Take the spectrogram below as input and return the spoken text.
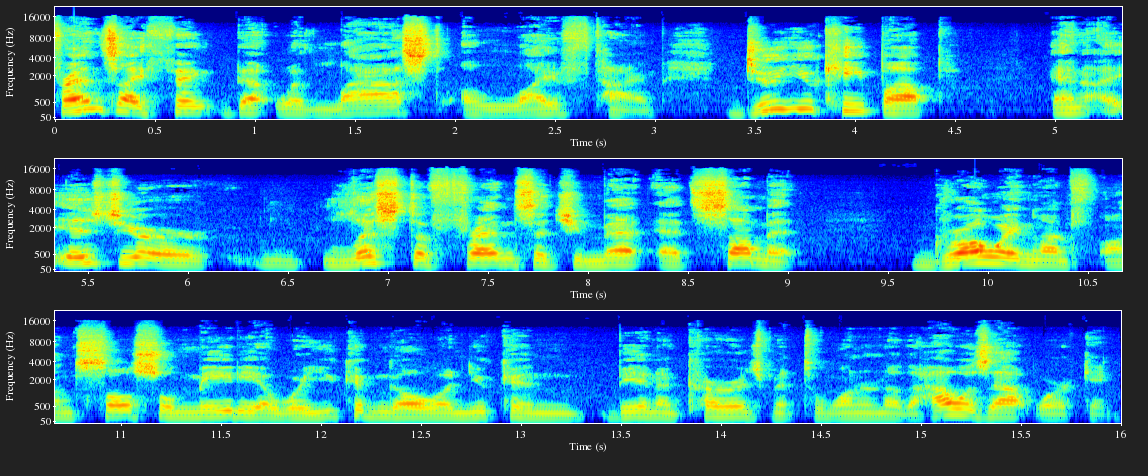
Friends, I think, that would last a lifetime. Do you keep up? And is your list of friends that you met at Summit growing on, on social media where you can go and you can be an encouragement to one another? How is that working?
